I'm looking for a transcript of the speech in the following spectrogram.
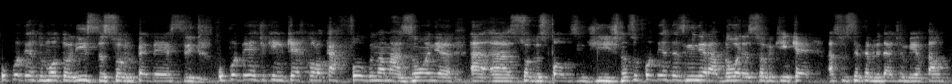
o poder do motorista sobre o pedestre, o poder de quem quer colocar fogo na Amazônia a, a, sobre os povos indígenas, o poder das mineradoras sobre quem quer a sustentabilidade ambiental.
